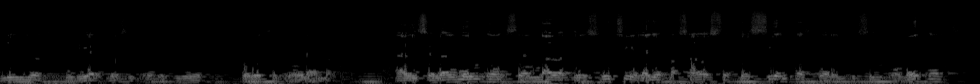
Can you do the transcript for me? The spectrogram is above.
niños cubiertos y protegidos por este programa. Adicionalmente, se han dado aquí en Suchi el año pasado 745 becas,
